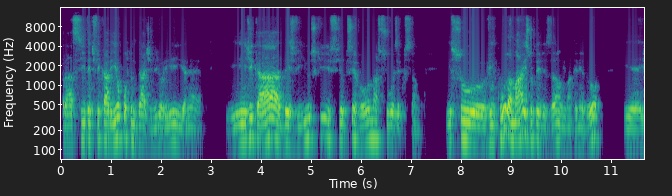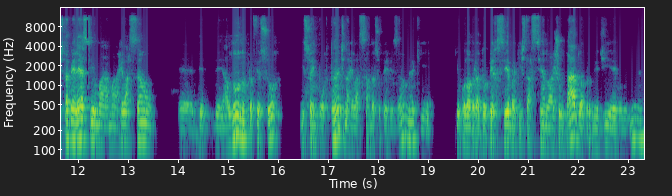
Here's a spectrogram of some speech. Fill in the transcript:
para se identificar oportunidades de melhoria, né? E indicar desvios que se observou na sua execução. Isso vincula mais supervisão e mantenedor, e eh, estabelece uma, uma relação é, de, de aluno-professor. Isso é importante na relação da supervisão, né, que, que o colaborador perceba que está sendo ajudado a progredir e evoluir. Né?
